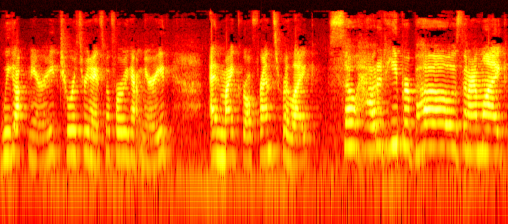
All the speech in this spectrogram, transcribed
we got married, two or three nights before we got married. And my girlfriends were like, so how did he propose? And I'm like,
